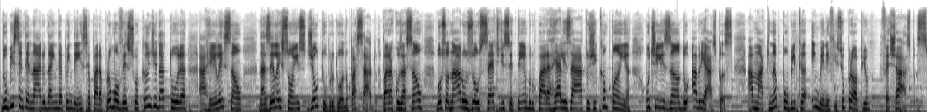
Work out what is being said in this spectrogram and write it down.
do bicentenário da independência para promover sua candidatura à reeleição nas eleições de outubro do ano passado. Para a acusação, Bolsonaro usou 7 de setembro para realizar atos de campanha, utilizando, abre aspas, a máquina pública em benefício próprio, fecha aspas.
